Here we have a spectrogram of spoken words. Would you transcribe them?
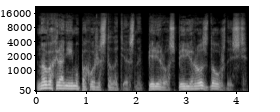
Но в охране ему, похоже, стало тесно. Перерос, перерос должность».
